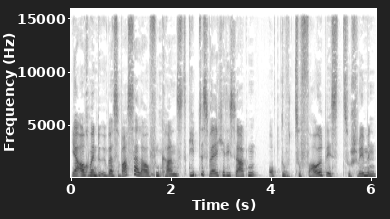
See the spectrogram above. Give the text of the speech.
ja, auch wenn du übers Wasser laufen kannst, gibt es welche, die sagen, ob du zu faul bist zu schwimmen.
